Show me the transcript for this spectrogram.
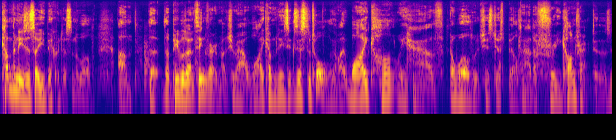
Companies are so ubiquitous in the world um, that, that people don't think very much about why companies exist at all. Like, why can't we have a world which is just built out of free contractors,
